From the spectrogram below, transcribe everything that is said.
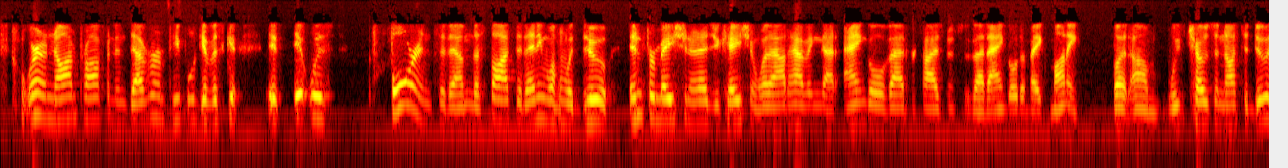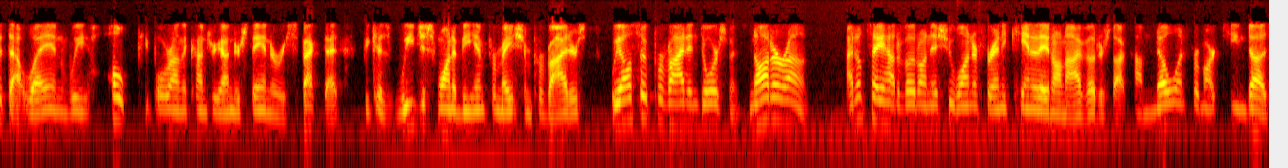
we're a nonprofit endeavor and people give us gift. It, it was foreign to them the thought that anyone would do information and education without having that angle of advertisements or that angle to make money. But um, we've chosen not to do it that way, and we hope people around the country understand and respect that because we just want to be information providers. We also provide endorsements, not our own. I don't tell you how to vote on issue one or for any candidate on iVoters.com. No one from our team does.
